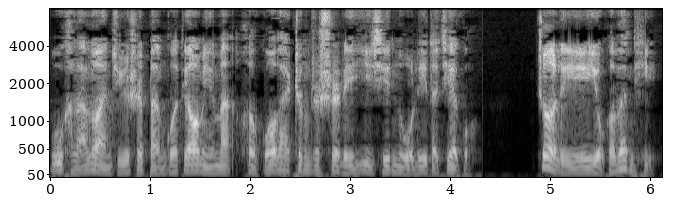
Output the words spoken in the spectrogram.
乌克兰乱局是本国刁民们和国外政治势力一起努力的结果。这里有个问题。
